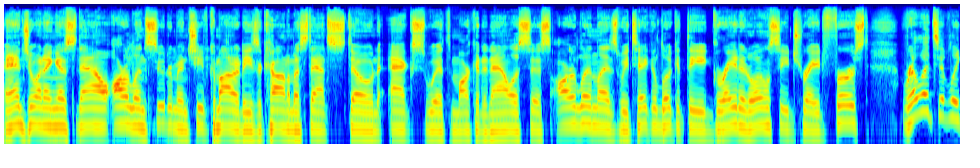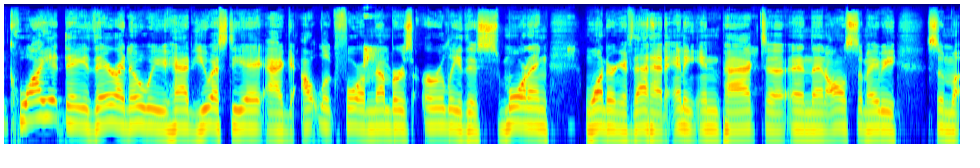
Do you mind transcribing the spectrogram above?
And joining us now, Arlan Suderman, Chief Commodities Economist at StoneX with market analysis. Arlan, as we take a look at the grain and oilseed trade first, relatively quiet day there. I know we had USDA Ag Outlook Forum numbers early this morning, wondering if that had any impact. Uh, and then also maybe some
